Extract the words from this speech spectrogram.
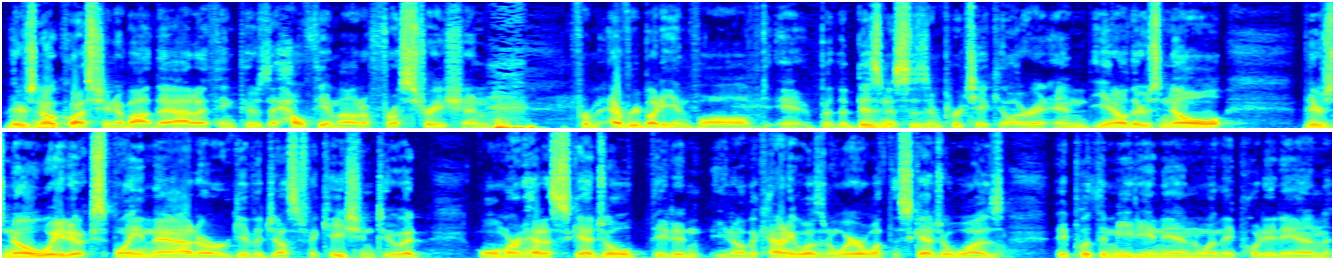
There's no question about that. I think there's a healthy amount of frustration from everybody involved, in- but the businesses in particular. And, and, you know, there's no, there's no way to explain that or give a justification to it. Walmart had a schedule. They didn't, you know, the county wasn't aware of what the schedule was. They put the median in when they put it in,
